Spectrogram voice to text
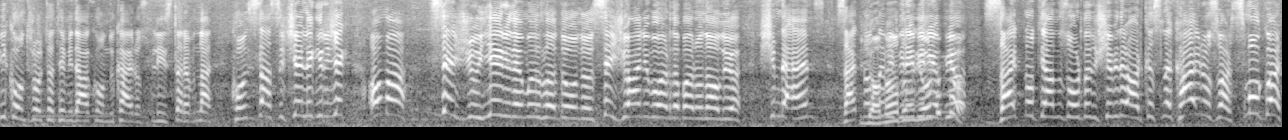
Bir kontrol totemi daha kondu Kairos Please tarafından. Konzistan sıçrayla girecek ama Seju yerine mıhladı onu. Seju hani bu arada Baron'u alıyor. Şimdi Enz Zeitnot'la Yana bir birebir yapıyor. Zeitnot yalnız orada düşebilir. Arkasında Kairos var. Smoke var.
